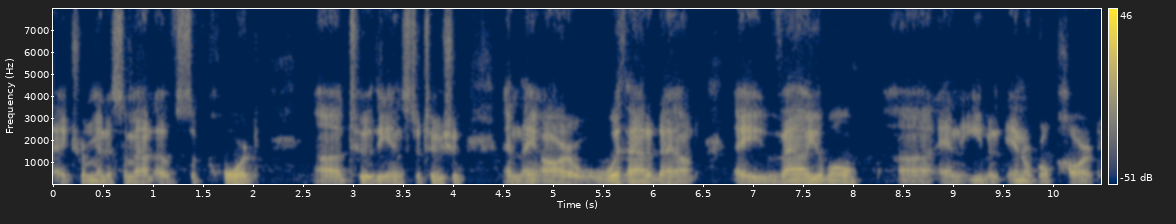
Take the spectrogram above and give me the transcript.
a tremendous amount of support uh, to the institution, and they are, without a doubt, a valuable uh, and even integral part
